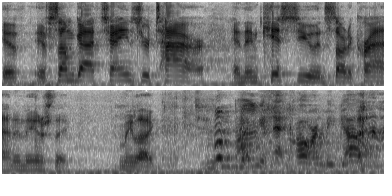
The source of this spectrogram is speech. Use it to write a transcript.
if, if some guy changed your tire and then kissed you and started crying in the interstate? I mean, like, I'll get in that car and be gone.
